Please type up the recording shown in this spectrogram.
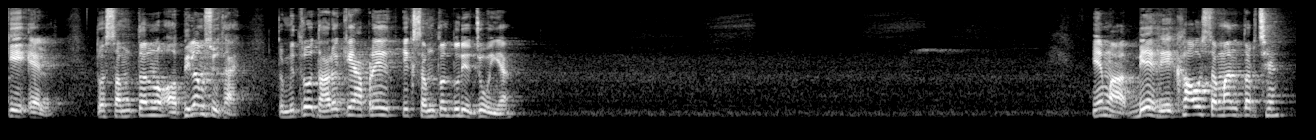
K L તો સમતલનો અભિલંબ શું થાય? તો મિત્રો ધારો કે આપણે એક સમતલ દોરીએ, જો અહીંયા. એમાં બે રેખાઓ સમાંતર છે.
